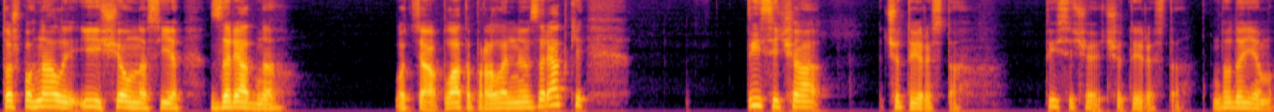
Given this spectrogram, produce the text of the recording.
Тож погнали. І ще у нас є зарядна оця плата паралельної зарядки. 1400. 1400. Додаємо.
